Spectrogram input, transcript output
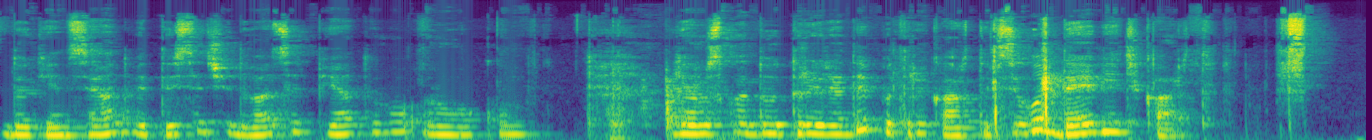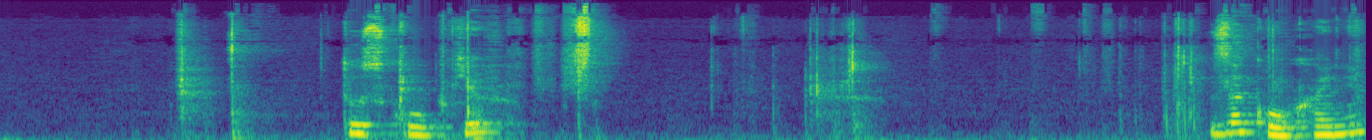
до кінця 2025 року? Я розкладу три ряди по три карти. Всього 9 карт. Туз кубків. Закохані.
